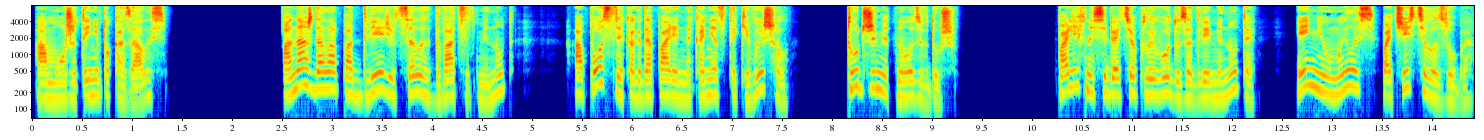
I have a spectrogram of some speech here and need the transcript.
А может, и не показалось. Она ждала под дверью целых 20 минут, а после, когда парень наконец-таки вышел, тут же метнулась в душ. Полив на себя теплую воду за две минуты, Энни умылась, почистила зубы.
